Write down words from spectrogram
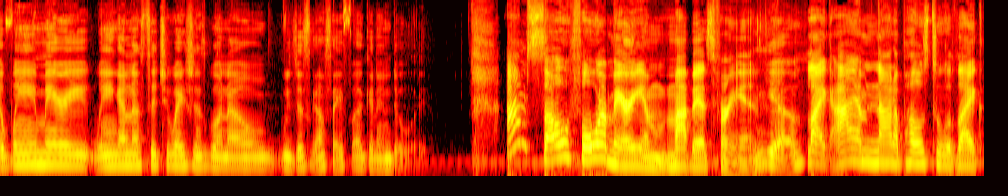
if we ain't married we ain't got no situations going on we just gonna say fuck it and do it I'm so for marrying my best friend. Yeah. Like I am not opposed to it. Like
